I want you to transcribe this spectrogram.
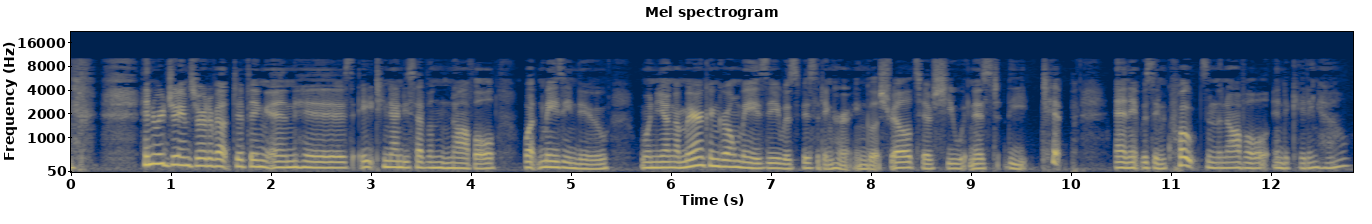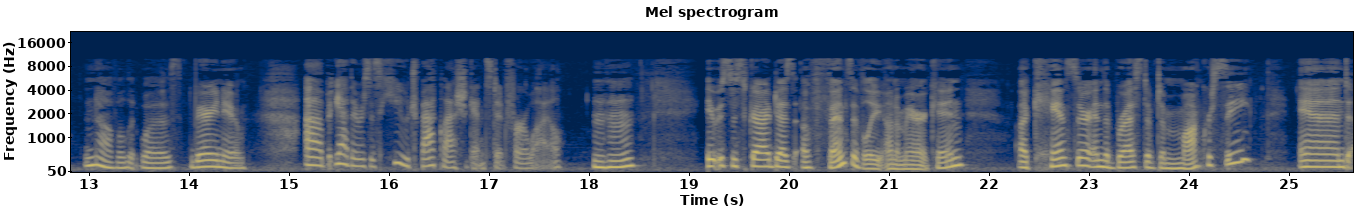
Henry James wrote about tipping in his 1897 novel, What Maisie Knew. When young American girl Maisie was visiting her English relative, she witnessed the tip, and it was in quotes in the novel, indicating how novel it was. Very new. Uh, but yeah, there was this huge backlash against it for a while. hmm It was described as offensively un American, a cancer in the breast of democracy, And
